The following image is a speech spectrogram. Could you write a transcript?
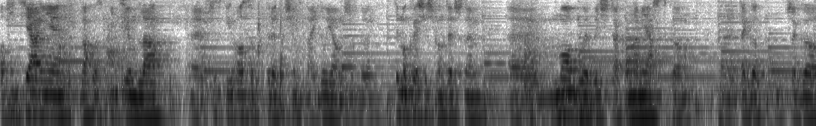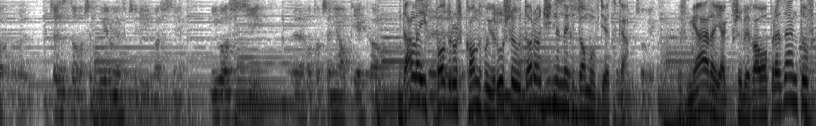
oficjalnie dla hospicjum, dla wszystkich osób, które tu się znajdują, żeby w tym okresie świątecznym e, mogły być taką namiastką e, tego, czego e, często oczekujemy, czyli właśnie miłości, e, otoczenia opieką. Dalej w podróż konwój ruszył do rodzinnych domów dziecka. W miarę jak przybywało prezentów,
